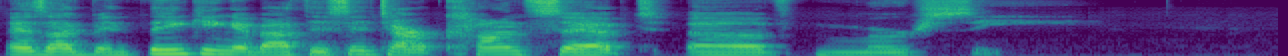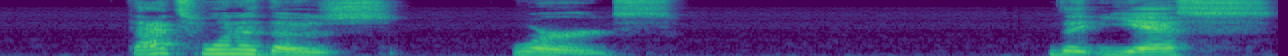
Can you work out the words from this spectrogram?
As I've been thinking about this entire concept of mercy, that's one of those words that yes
